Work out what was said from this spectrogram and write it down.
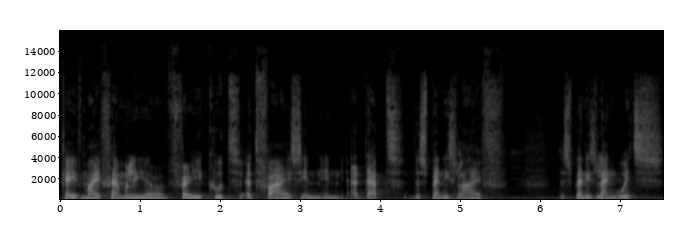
gave my family a very good advice in, in adapt the Spanish life, the Spanish language.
